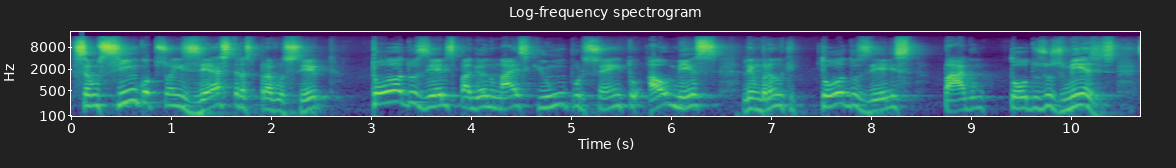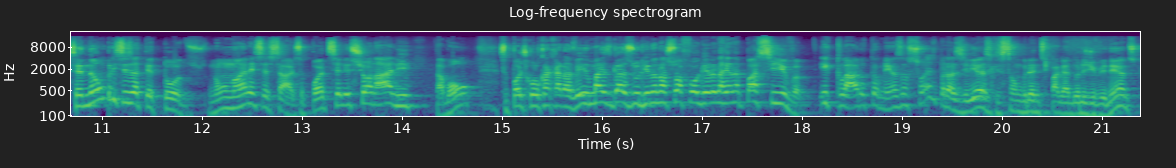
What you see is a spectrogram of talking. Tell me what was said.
são cinco opções extras para você todos eles pagando mais que 1% ao mês. Lembrando que todos eles pagam todos os meses. Você não precisa ter todos, não, não é necessário. Você pode selecionar ali, tá bom? Você pode colocar cada vez mais gasolina na sua fogueira da renda passiva. E claro, também as ações brasileiras, que são grandes pagadores de dividendos.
